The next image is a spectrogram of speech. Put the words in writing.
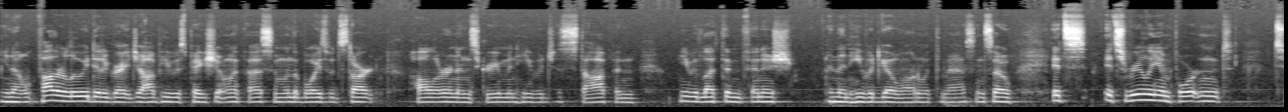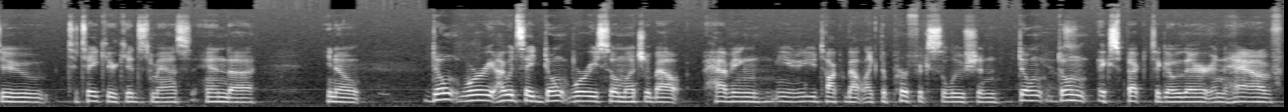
you know, Father Louis did a great job. He was patient with us. And when the boys would start hollering and screaming, he would just stop and he would let them finish. And then he would go on with the mass. And so it's it's really important to to take your kids to mass. And, uh, you know, don't worry. I would say don't worry so much about having you you talked about like the perfect solution. Don't don't expect to go there and have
